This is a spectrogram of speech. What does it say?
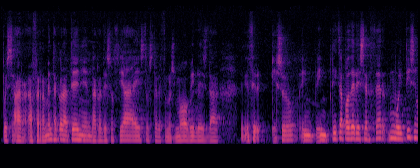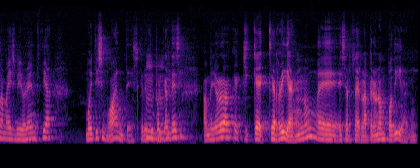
pois, pues, a, a ferramenta que ora teñen das redes sociais, dos teléfonos móviles, da, é dicir, que eso implica poder exercer moitísima máis violencia moitísimo antes, quero dicir, uh -huh. porque antes ao mellor que, que, que querrían non? Eh, exercerla, pero non podían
